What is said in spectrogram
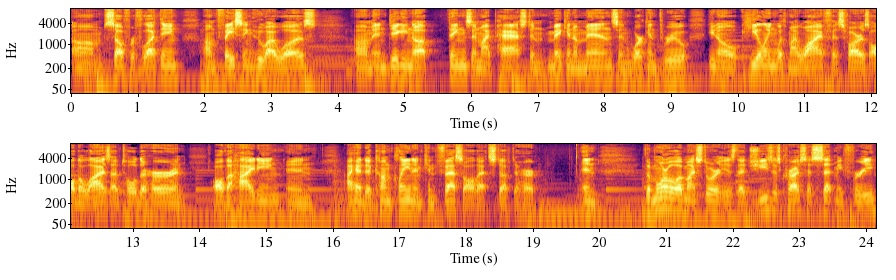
um, self reflecting, um, facing who I was, um, and digging up things in my past and making amends and working through, you know, healing with my wife as far as all the lies I've told to her and all the hiding. And I had to come clean and confess all that stuff to her. And the moral of my story is that Jesus Christ has set me free.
